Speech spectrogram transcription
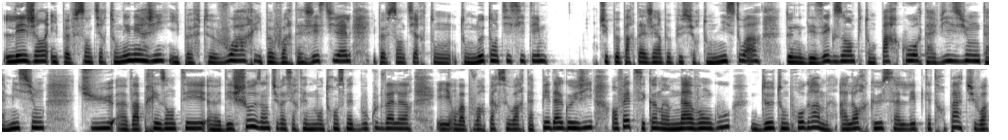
Les gens, ils peuvent sentir ton énergie, ils peuvent te voir, ils peuvent voir ta gestuelle, ils peuvent sentir ton ton authenticité, tu peux partager un peu plus sur ton histoire, donner des exemples, ton parcours, ta vision, ta mission. Tu euh, vas présenter euh, des choses, hein. tu vas certainement transmettre beaucoup de valeurs et on va pouvoir percevoir ta pédagogie. En fait, c'est comme un avant-goût de ton programme, alors que ça l'est peut-être pas, tu vois.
